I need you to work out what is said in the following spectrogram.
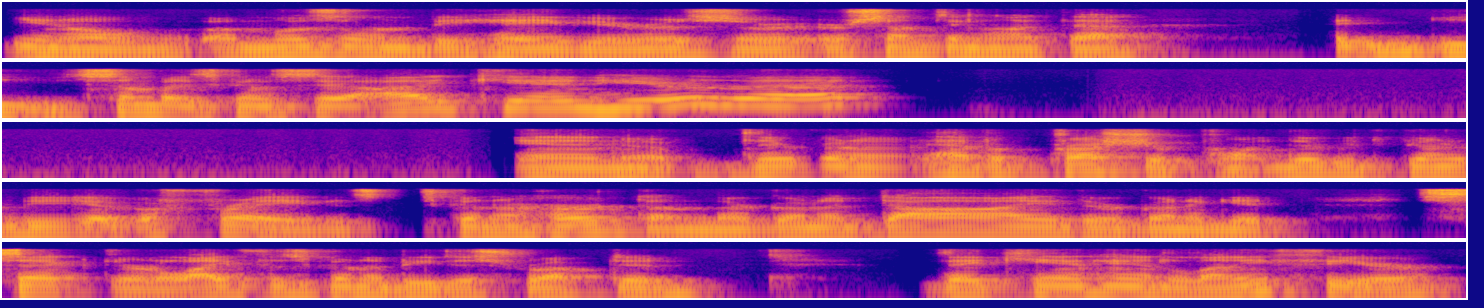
you know, Muslim behaviors or, or something like that, somebody's going to say, I can't hear that and yep. they're going to have a pressure point. They're going to be afraid. It's going to hurt them. They're going to die. They're going to get sick. Their life is going to be disrupted. They can't handle any fear.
